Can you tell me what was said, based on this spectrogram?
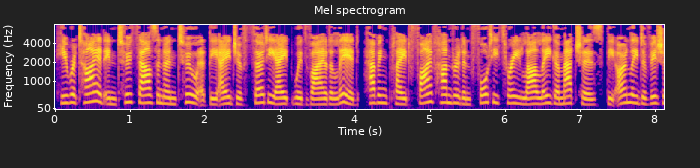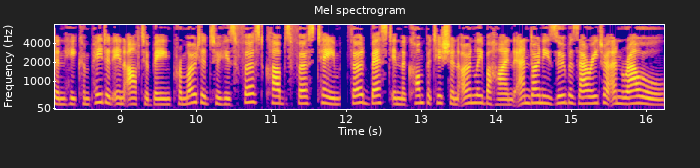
He retired in 2002 at the age of 38 with Valladolid, having played 543 La Liga matches the only division he competed in after being promoted to his first club's first team, third best in the competition only behind Andoni Zubizarreta and Raúl.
